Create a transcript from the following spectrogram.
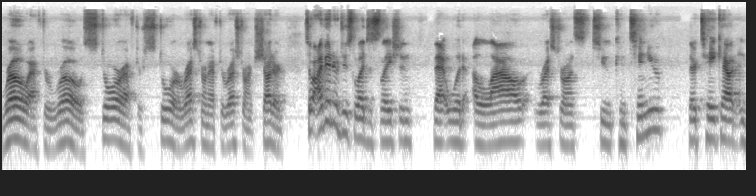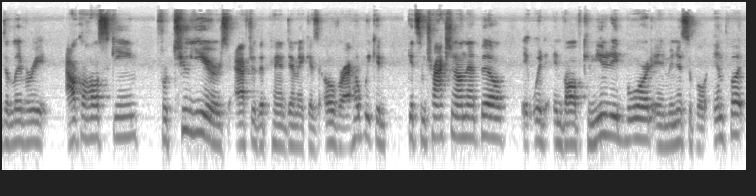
row after row, store after store, restaurant after restaurant shuttered. So I've introduced legislation that would allow restaurants to continue their takeout and delivery alcohol scheme for two years after the pandemic is over. I hope we can get some traction on that bill. It would involve community board and municipal input,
